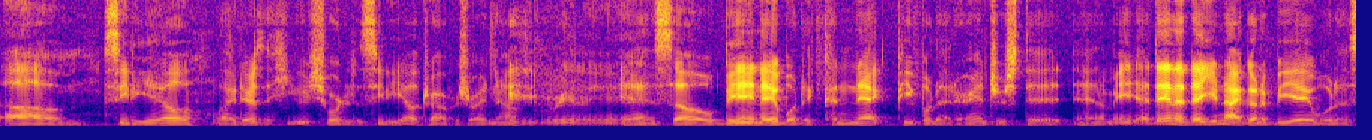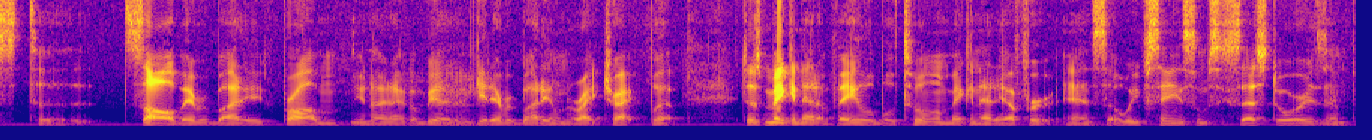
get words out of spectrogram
um, CDL. Like there's a huge shortage of CDL drivers right now. It really is. And so being able to connect people that are interested, and I mean, at the end of the day, you're not going to be able to to solve everybody's problem. You know, you're not going to be able to get everybody on the right track, but just making that available to them, making that effort. And so we've seen some success stories, and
